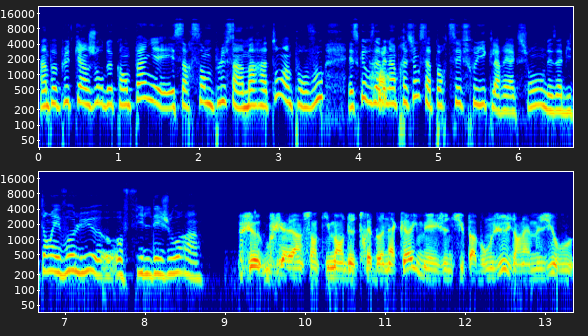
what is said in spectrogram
un peu plus de 15 jours de campagne et ça ressemble plus à un marathon hein, pour vous. Est-ce que vous avez l'impression que ça porte ses fruits, que la réaction des habitants évolue euh, au, au fil des jours? J'ai un sentiment de très bon accueil, mais je ne suis pas bon juge dans la mesure où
